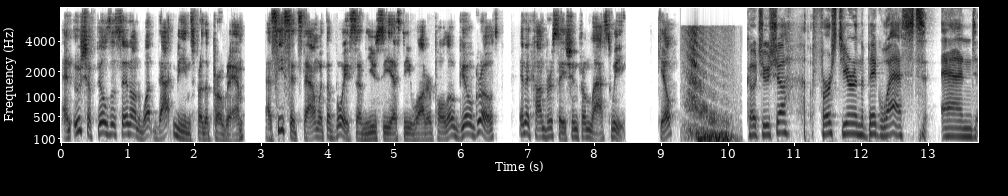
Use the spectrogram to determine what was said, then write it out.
and Usha fills us in on what that means for the program as he sits down with the voice of UCSD water polo, Gil Gross, in a conversation from last week. Gil? Coach Usha, first year in the Big West, and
